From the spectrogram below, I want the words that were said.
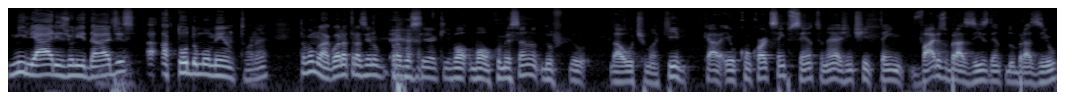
milhares de unidades a, a todo momento, né? Então vamos lá, agora trazendo para você aqui. bom, bom, começando do, do, da última aqui, cara, eu concordo 100%, né? A gente tem vários Brasis dentro do Brasil.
